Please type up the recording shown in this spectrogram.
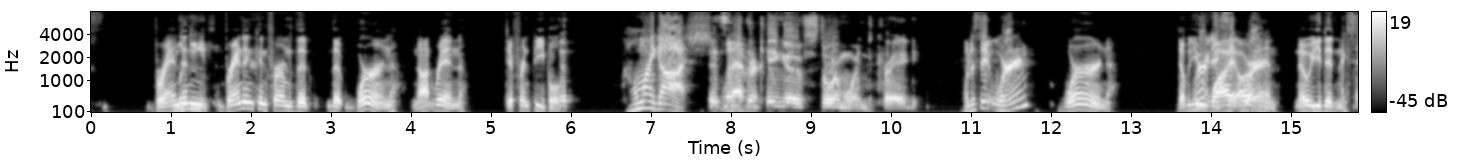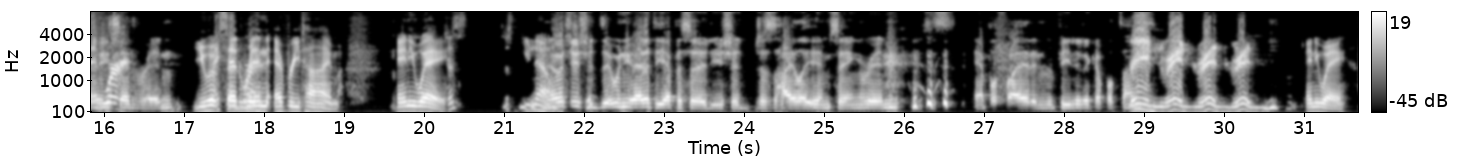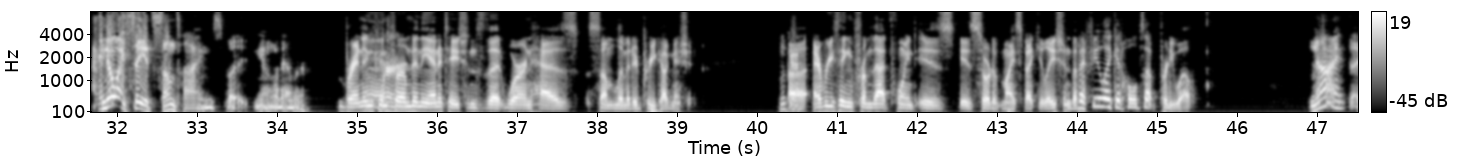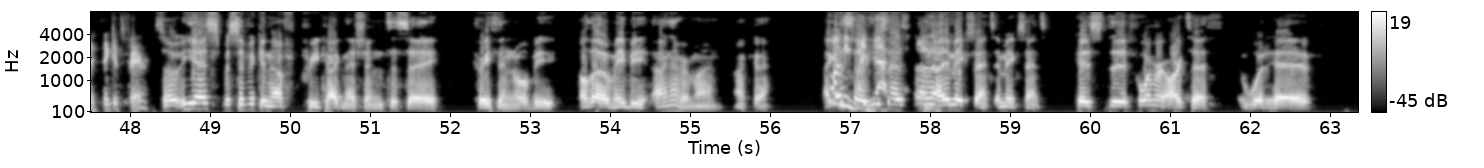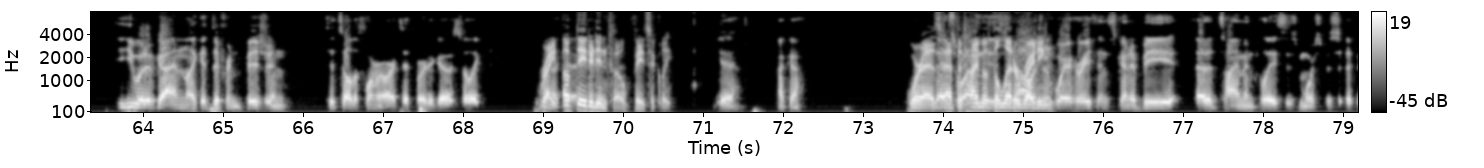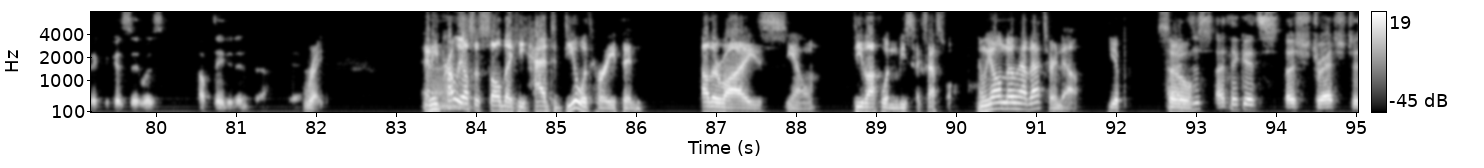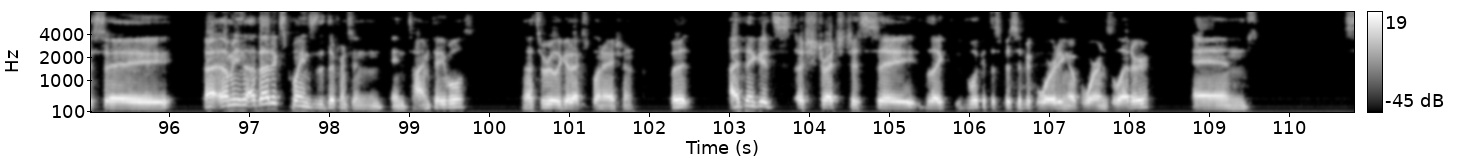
Brandon Looking Brandon confirmed that that Wyrn, not Rin, different people. oh my gosh, It's whatever. not the king of Stormwind, Craig. What is it, Wyrn? Wyrn. W Wyrn, I Y said R Wyrn. N. No, you didn't. I said Oh, you Wyrn. said Rin. You have I said said Rin every time. Anyway, Just just you You know. know what you should do when you edit the episode? You should just highlight him saying Rin. just amplify it and repeat it a couple times. Red, red, red, red. anyway, I know I say it sometimes, but you know, whatever. Brandon Uh, confirmed in the annotations that Wyrn has some limited precognition. Okay. Uh, everything from that point is is sort of my speculation, but I feel like it holds up pretty well. no, I, I think it's fair. So he has specific enough precognition to say Crathan will be. Although maybe, oh, never mind. Okay, I Well, I guess mean, so. He that says, no, no, it makes sense. It makes sense because the former Arteth would have, he would have gotten like a different vision to tell the former Arteth where to go. So like, Right, Okay, updated info, sense. basically. yeah, okay. Whereas That's at the time of the letter writing, of where Hrathen's going to be at a time and place is more specific because it was updated info. right, And he probably also saw that he had to deal with Harathan. Otherwise, you know, Dilaf wouldn't be successful. And we all know how that turned out. yep. So I just I think it's a stretch to say. I, I mean, that explains the difference in in timetables. That's a really good explanation, but I think it's a stretch to say like look at the specific wording of Warren's letter and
